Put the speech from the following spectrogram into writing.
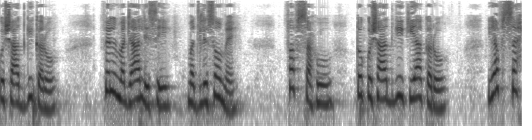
کشادگی کرو فل مجالسی مجلسوں میں فف سہو تو کشادگی کیا کرو یف سہ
